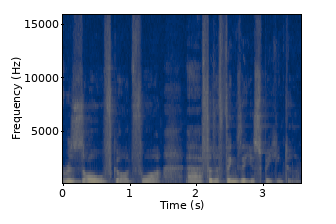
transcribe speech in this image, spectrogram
Resolve, God, for, uh, for the things that you're speaking to them.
